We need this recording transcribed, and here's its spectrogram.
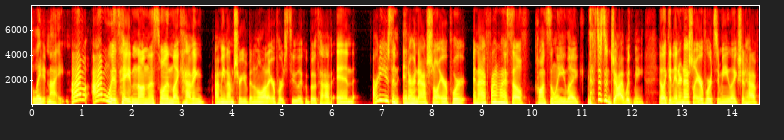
late at night." I'm I'm with Hayden on this one. Like having, I mean, I'm sure you've been in a lot of airports too, like we both have, and already used an international airport, and I find myself constantly like that doesn't jive with me. Like an international airport to me, like should have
